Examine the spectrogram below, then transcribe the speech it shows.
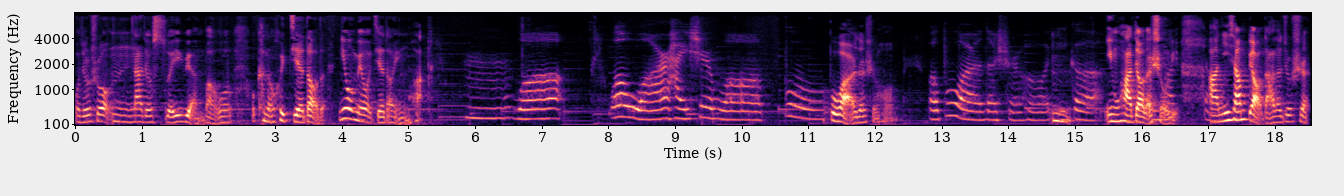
我就说，嗯，那就随缘吧，我我可能会接到的。你有没有接到樱花？嗯，我我玩还是我不不玩的时候？我不玩的时候，一个樱花掉在手里啊！你想表达的就是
